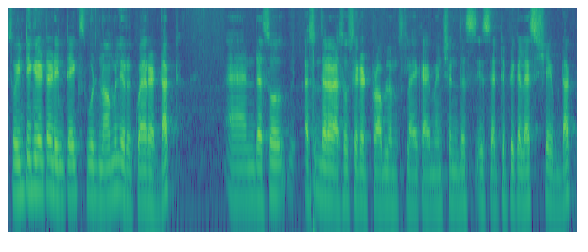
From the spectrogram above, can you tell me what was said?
So, integrated intakes would normally require a duct and uh, so there are associated problems like I mentioned this is a typical S shaped duct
